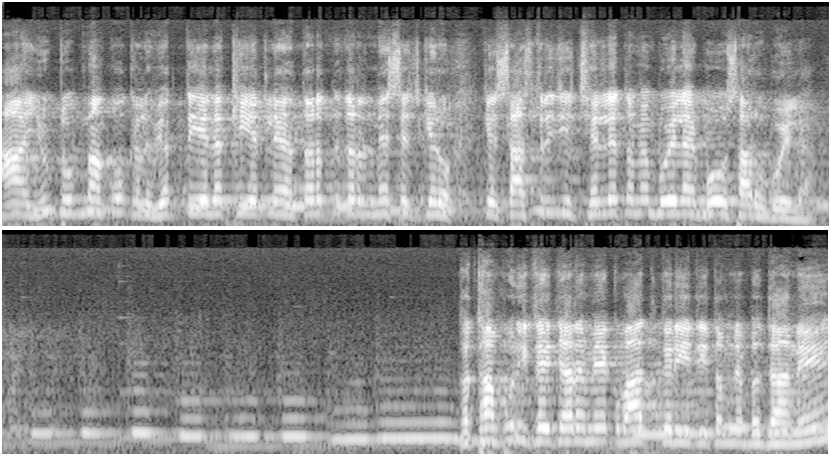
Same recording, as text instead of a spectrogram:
આ યુટ્યુબમાં કોઈક વ્યક્તિએ લખી એટલે તરત તરત મેસેજ કર્યો કે, શાસ્ત્રીજી, છેલ્લે તમે બોલ્યા, બહુ સારું બોલ્યા. કથા પૂરી થઈ ત્યારે મેં એક વાત કરી હતી તમને બધાને.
